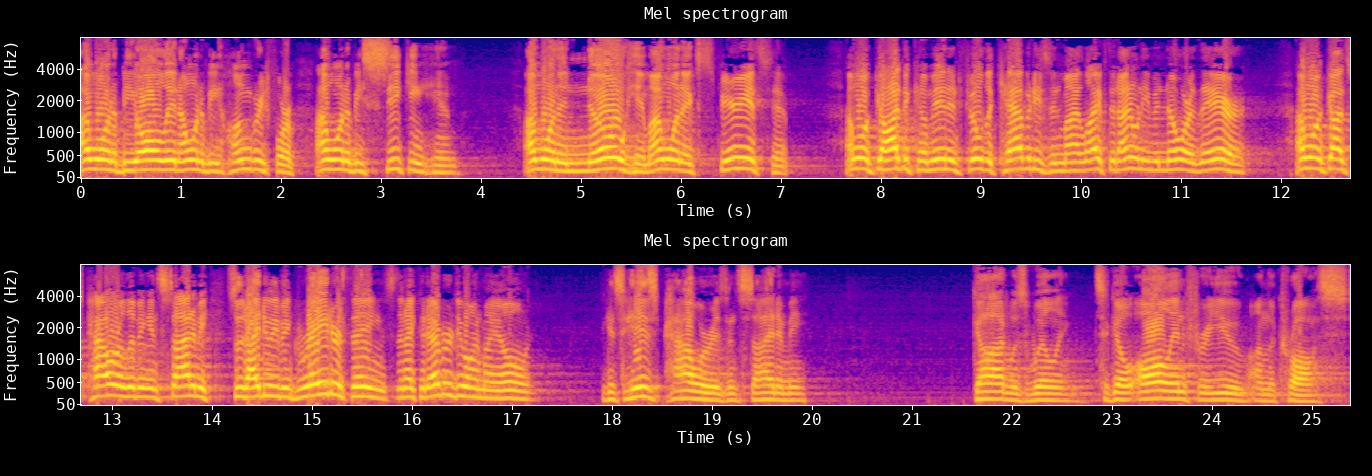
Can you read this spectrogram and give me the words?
I want to be all in. I want to be hungry for Him. I want to be seeking Him. I want to know Him. I want to experience Him. I want God to come in and fill the cavities in my life that I don't even know are there. I want God's power living inside of me so that I do even greater things than I could ever do on my own because His power is inside of me. God was willing to go all in for you on the cross.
